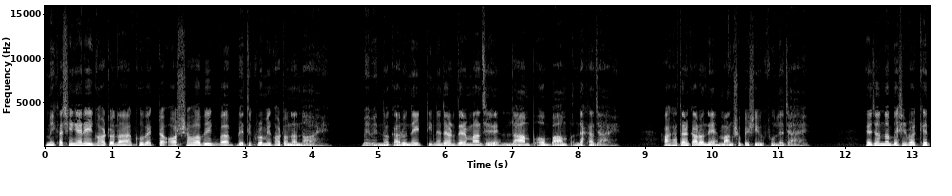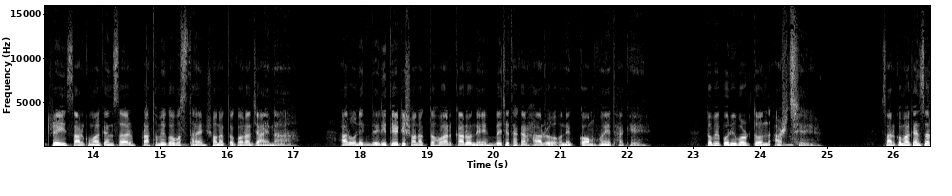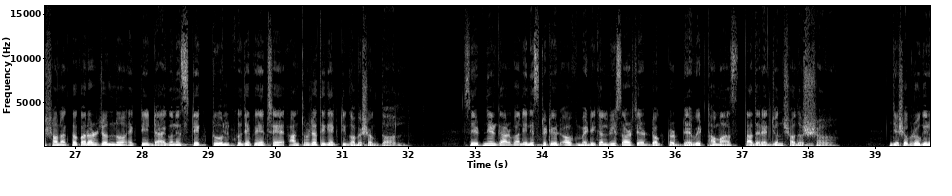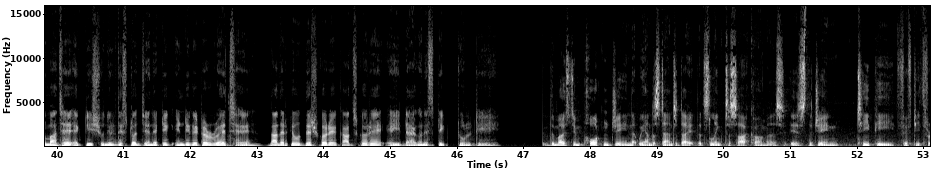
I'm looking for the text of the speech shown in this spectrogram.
মিকা সিংয়ের এই ঘটনা খুব একটা অস্বাভাবিক বা ব্যতিক্রমী ঘটনা নয় বিভিন্ন কারণেই টিনেজারদের মাঝে লাম্প ও বাম্প দেখা যায় আঘাতের কারণে মাংসপেশি ফুলে যায় এজন্য বেশিরভাগ ক্ষেত্রেই সার্কোমা ক্যান্সার প্রাথমিক অবস্থায় শনাক্ত করা যায় না। আর অনেক দেরিতে এটি শনাক্ত হওয়ার কারণে বেঁচে থাকার হারও অনেক কম হয়ে থাকে। তবে পরিবর্তন আসছে। সার্কোমা ক্যান্সার শনাক্ত করার জন্য একটি ডায়াগনস্টিক টুল খুঁজে পেয়েছে আন্তর্জাতিক একটি গবেষক দল। সিডনির গার্ভান ইনস্টিটিউট অব মেডিকেল রিসার্চের ডক্টর ডেভিড থমাস তাদের একজন সদস্য। যেসব রোগীর মাঝে একটি সুনির্দিষ্ট জেনেটিক ইন্ডিকেটর রয়েছে তাদেরকে উদ্দেশ্য করে কাজ করে এই ডায়াগনস্টিক টুলটি The most important gene that we understand to date that's linked to sarcomas is the gene TP53.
